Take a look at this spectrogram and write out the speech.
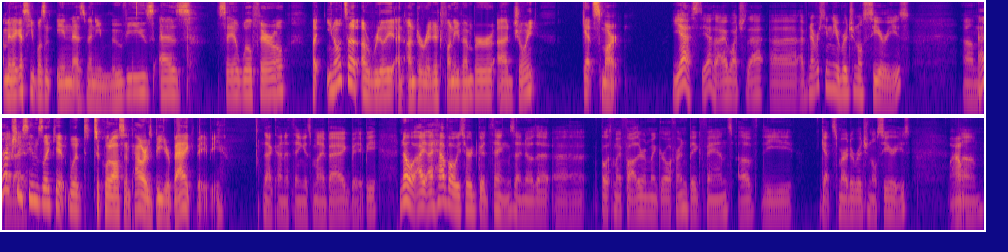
I mean, I guess he wasn't in as many movies as say a Will Ferrell, but you know, it's a, a really an underrated funny Vember uh, joint. Get smart. Yes, yes, I watched that. Uh, I've never seen the original series. Um, That actually I- seems like it would, to quote Austin Powers, be your bag, baby. that kind of thing is my bag, baby. No, I, I have always heard good things. I know that uh, both my father and my girlfriend big fans of the Get Smart original series. Wow. Um,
